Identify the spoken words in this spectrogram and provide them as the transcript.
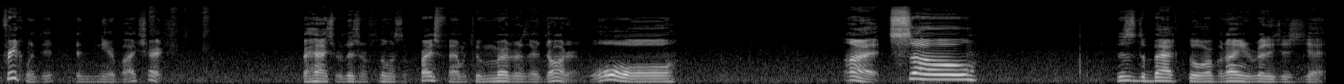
frequented the nearby church. Perhaps religion influenced the Price family to murder their daughter. Whoa. Alright, so this is the back door, but I ain't ready just yet.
